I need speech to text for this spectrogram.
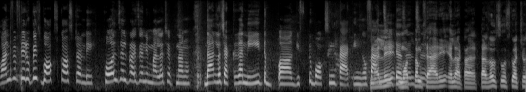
one fifty rupees box cost అండి. హోల్సేల్ ప్రైస్ అని మళ్ళీ చెప్తున్నాను. దాంట్లో చక్కగా నీట్ గిఫ్ట్ బాక్సింగ్ ప్యాకింగ్ మళ్ళీ మొత్తం శారీ ఇలా టజల్స్ చూసుకోవచ్చు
